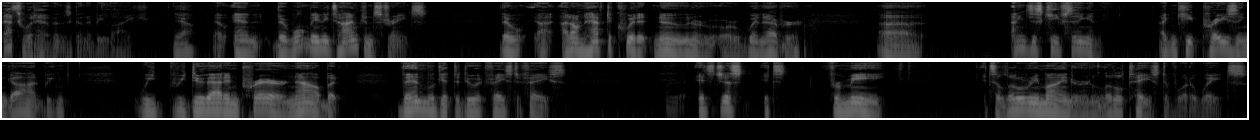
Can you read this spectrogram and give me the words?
that's what heaven's going to be like. yeah, And there won't be any time constraints. There, I, I don't have to quit at noon or, or whenever. Uh, I can just keep singing. I can keep praising God. We can, we we do that in prayer now, but then we'll get to do it face to face. It's just it's for me. It's a little reminder and a little taste of what awaits,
